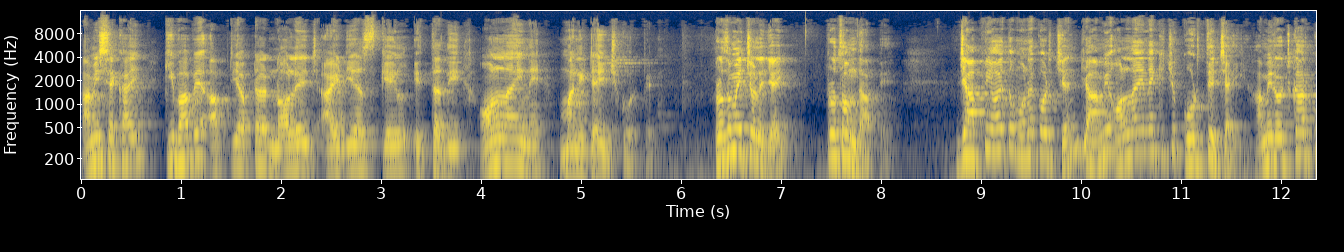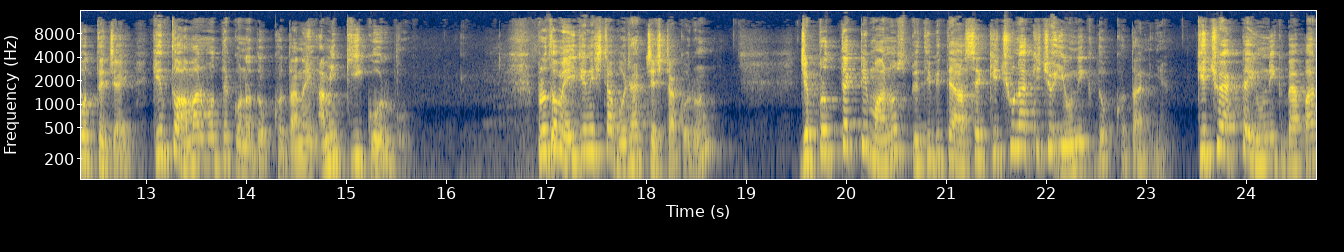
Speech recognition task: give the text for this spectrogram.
আমি শেখাই কীভাবে আপনি আপনার নলেজ আইডিয়া স্কেল ইত্যাদি অনলাইনে মানিটাইজ করবেন। প্রথমেই চলে যাই, প্রথম ধাপে। যে আপনি হয়তো মনে করছেন যে আমি অনলাইনে কিছু করতে চাই, আমি রোজগার করতে চাই, কিন্তু আমার মধ্যে কোনো দক্ষতা নেই, আমি কি করব? প্রথমে এই জিনিসটা বোঝার চেষ্টা করুন যে প্রত্যেকটি মানুষ পৃথিবীতে আসে কিছু না কিছু ইউনিক দক্ষতা নিয়ে। কিছু একটা ইউনিক ব্যাপার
